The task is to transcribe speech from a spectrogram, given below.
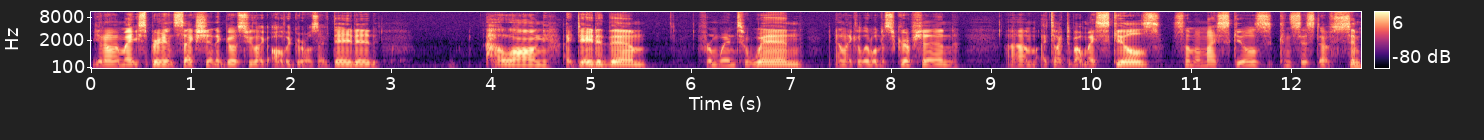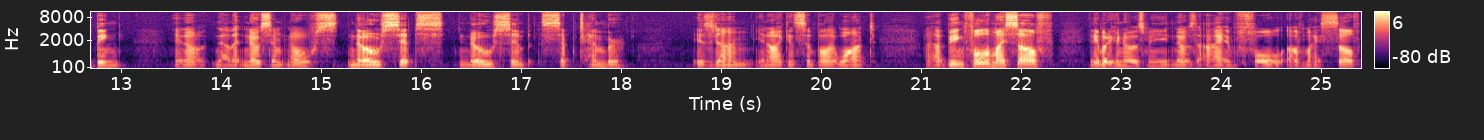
you know in my experience section it goes through like all the girls I've dated, how long I dated them, from when to when, and like a little description. Um, I talked about my skills. Some of my skills consist of simping. You know, now that no simp, no no sips, no simp September is done, you know I can simp all I want. Uh, being full of myself, Anybody who knows me knows that I am full of myself.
